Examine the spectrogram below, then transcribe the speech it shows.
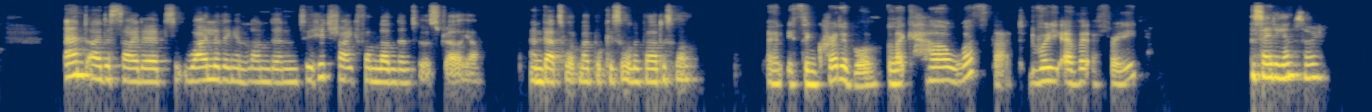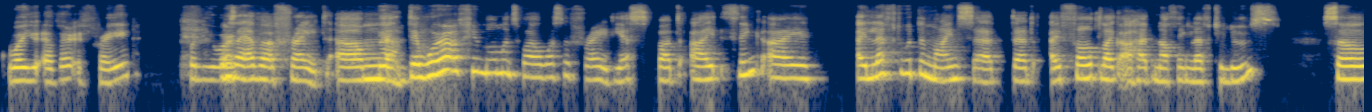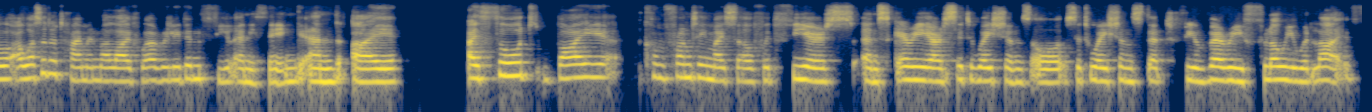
And I decided, while living in London, to hitchhike from London to Australia. And that's what my book is all about as well. And it's incredible. Like, how was that? Were you ever afraid? Say it again, sorry. Were you ever afraid? when you were was i ever afraid um Yeah. there were a few moments where i was afraid yes but i think i i left with the mindset that i felt like i had nothing left to lose so i was at a time in my life where i really didn't feel anything and i i thought by confronting myself with fears and scarier situations or situations that feel very flowy with life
